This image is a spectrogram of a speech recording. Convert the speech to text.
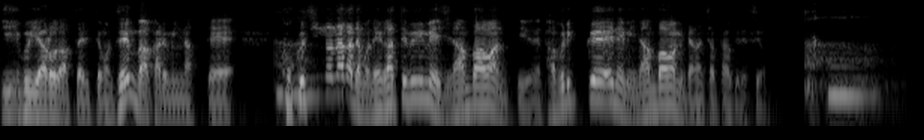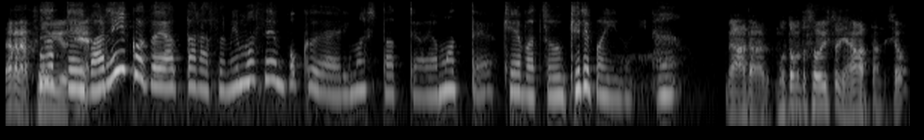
DV 野郎だったりってもう全部明るみになって、うん黒人の中でもネガティブイメージナンバーワンっていうね、パブリックエネミーナンバーワンみたいになっちゃったわけですよ。うんだからそういうね、だって悪いことやったらすみません、僕がやりましたって謝って、刑罰を受ければいいのにね。まあだからもともとそういう人じゃなかったんでしょ？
